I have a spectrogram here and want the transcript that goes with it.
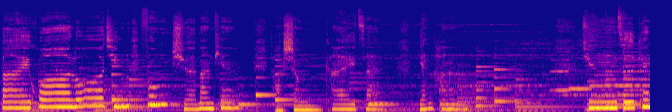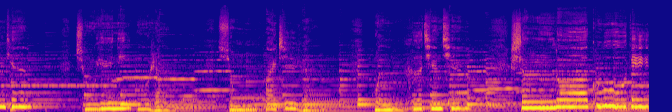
百花落尽，风雪漫天，它盛开在严寒。君子翩翩，出淤泥不染，胸怀之远。浅浅，深落谷底，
